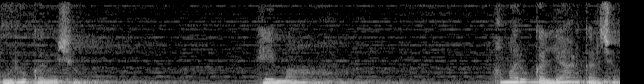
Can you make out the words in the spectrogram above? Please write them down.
પૂરું કરું છું. હે માં, અમારું કલ્યાણ કરજો.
